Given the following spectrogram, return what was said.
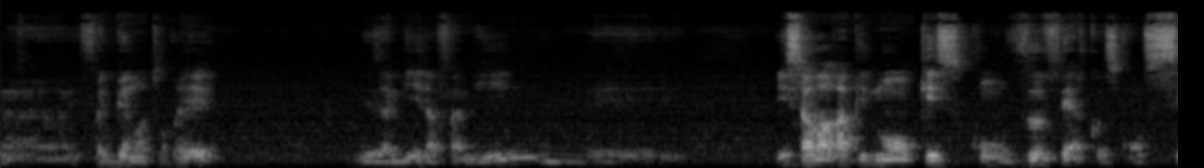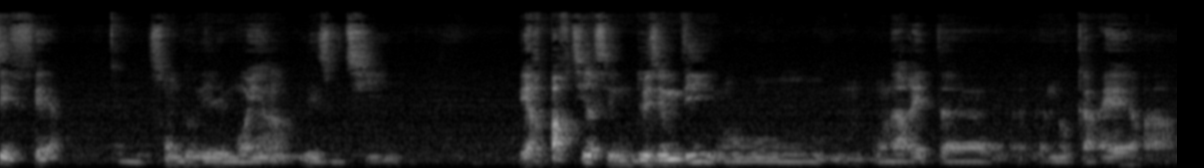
Euh, il faut être bien entouré, les amis, la famille, Mhm. Et, savoir rapidement qu'est-ce qu'on veut faire, qu'est-ce qu'on sait faire, Mhm. sans donner les moyens, les outils. Et repartir, c'est une deuxième vie. On, on arrête euh, nos carrières. à-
